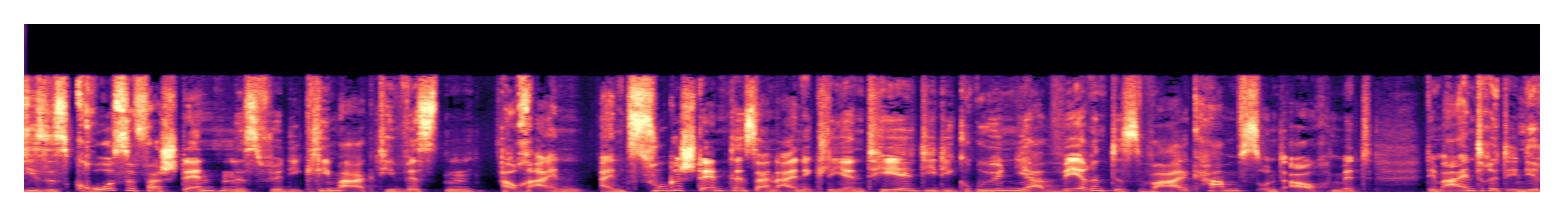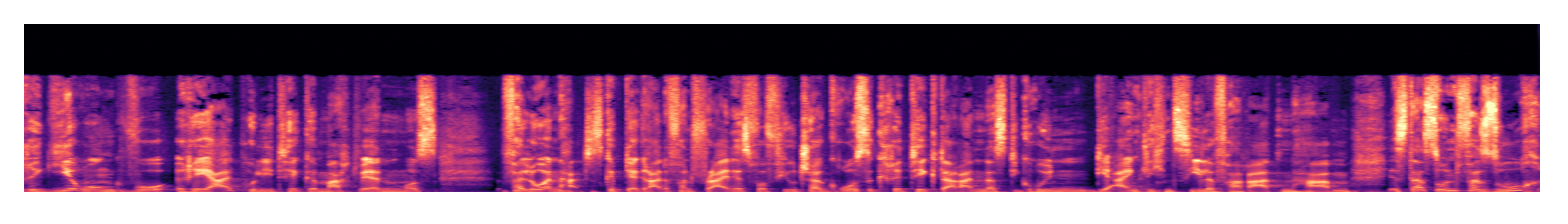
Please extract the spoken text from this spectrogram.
dieses große Verständnis für die Klimaaktivisten auch ein, ein Zugeständnis an eine Klientel, die die Grünen ja während des Wahlkampfs und auch mit dem Eintritt in die Regierung, wo Realpolitik gemacht werden muss, verloren hat. Es gibt ja gerade von Fridays for Future große Kritik daran, dass die Grünen die eigentlichen Ziele verraten haben. Ist das so ein Versuch,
